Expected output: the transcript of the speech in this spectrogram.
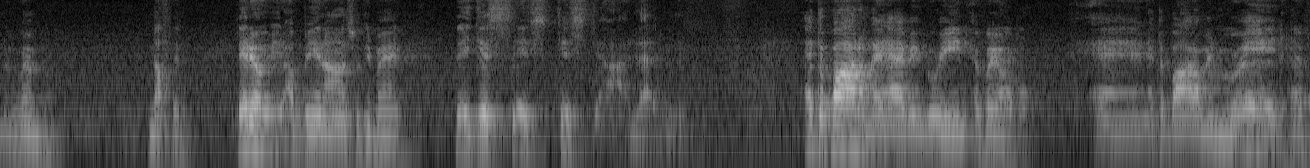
November. Nothing. They don't. I'm being honest with you, man. They just. It's just. Uh, at the bottom, they have in green available, and at the bottom in red have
